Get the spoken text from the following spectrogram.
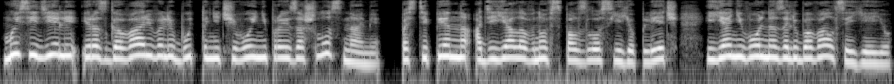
Мы сидели и разговаривали, будто ничего и не произошло с нами. Постепенно одеяло вновь сползло с ее плеч, и я невольно залюбовался ею.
